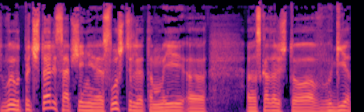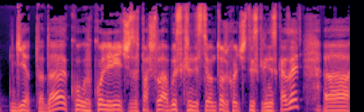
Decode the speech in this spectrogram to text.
вы вот прочитали сообщение слушателя там, и Э, сказали, что в гет, гетто, да, коли речь пошла об искренности, он тоже хочет искренне сказать, э,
